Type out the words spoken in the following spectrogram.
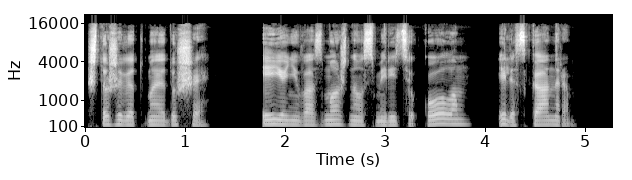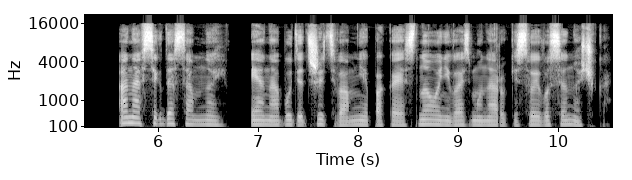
что живет в моей душе, и ее невозможно усмирить уколом или сканером. Она всегда со мной, и она будет жить во мне, пока я снова не возьму на руки своего сыночка.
